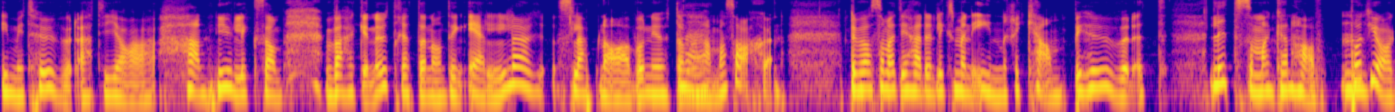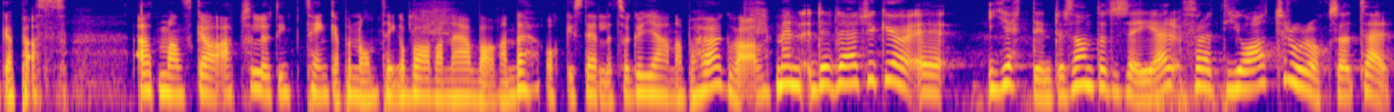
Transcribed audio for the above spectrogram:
i mitt huvud att jag hann ju liksom varken uträtta någonting eller slappna av och njuta av den här massagen. Det var som att jag hade liksom en inre kamp i huvudet. Lite som man kan ha på mm. ett yogapass. Att man ska absolut inte tänka på någonting och bara vara närvarande och istället så går hjärnan på högvarv. Men det där tycker jag är jätteintressant att du säger. För att jag tror också att så här,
